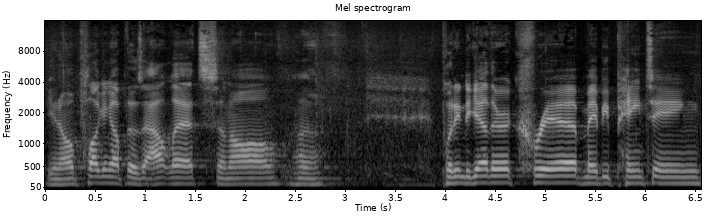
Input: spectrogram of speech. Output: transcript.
you know, plugging up those outlets and all, uh, putting together a crib, maybe painting,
